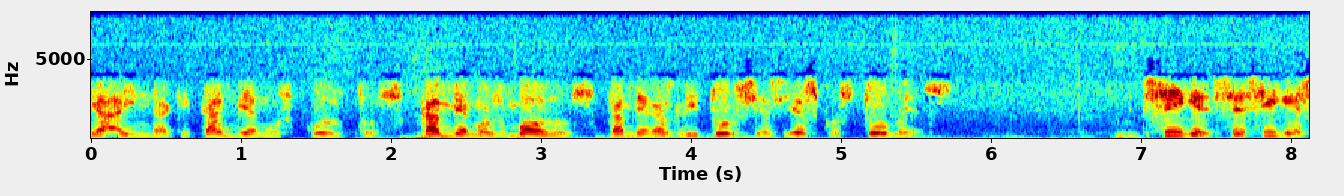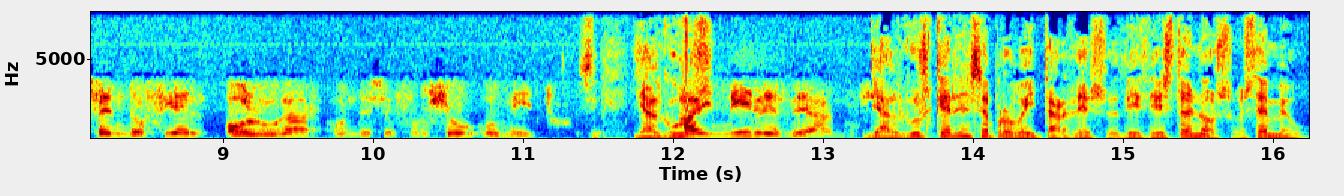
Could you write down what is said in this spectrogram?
que aínda que cambian os cultos, cambian os modos, cambian as liturxias e os costumes, sigue, se sigue sendo fiel ao lugar onde se forxou o mito. Sí. E algúns, Hai miles de anos. E algúns querense aproveitar deso, dice, isto é noso, isto é meu.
